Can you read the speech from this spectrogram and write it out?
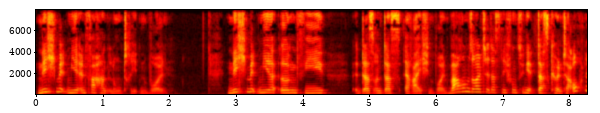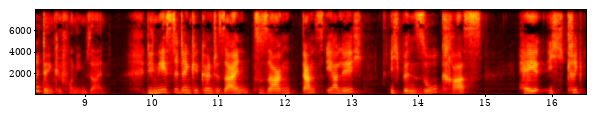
nicht mit mir in Verhandlungen treten wollen? Nicht mit mir irgendwie das und das erreichen wollen. Warum sollte das nicht funktionieren? Das könnte auch eine Denke von ihm sein. Die nächste Denke könnte sein, zu sagen, ganz ehrlich, ich bin so krass, hey, ich krieg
